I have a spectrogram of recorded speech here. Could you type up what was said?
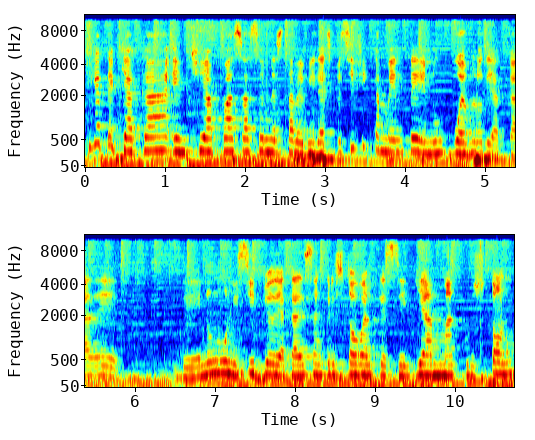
fíjate que acá en Chiapas hacen esta bebida específicamente en un pueblo de acá de, de- en un municipio de acá de San Cristóbal que se llama Crustón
